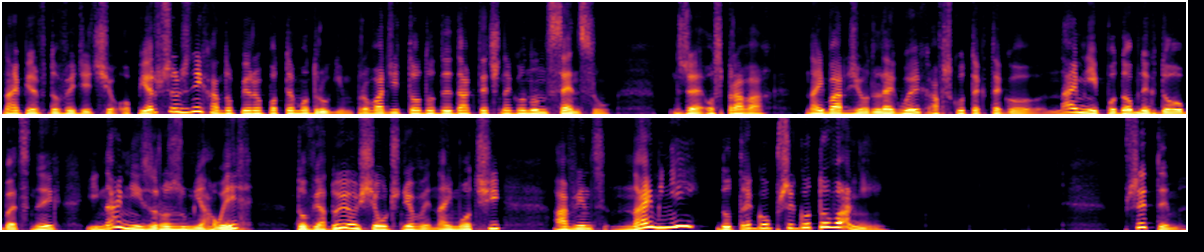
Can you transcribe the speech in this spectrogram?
najpierw dowiedzieć się o pierwszym z nich, a dopiero potem o drugim. Prowadzi to do dydaktycznego nonsensu, że o sprawach najbardziej odległych, a wskutek tego najmniej podobnych do obecnych i najmniej zrozumiałych, dowiadują się uczniowie najmłodsi, a więc najmniej do tego przygotowani. Przy tym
